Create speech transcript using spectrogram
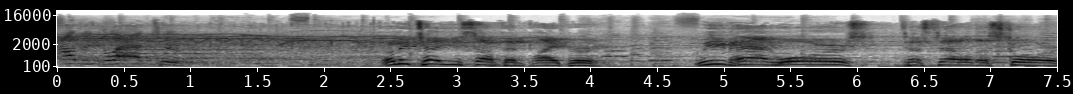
I'll be glad to. Let me tell you something, Piper. We've had wars to settle the score,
